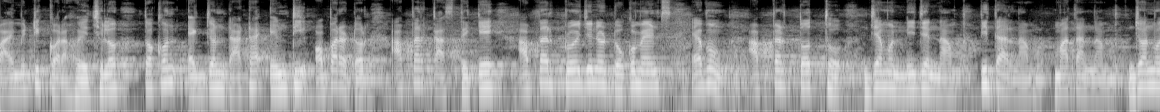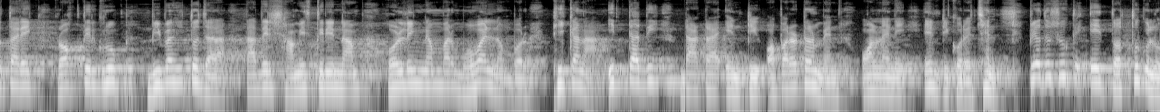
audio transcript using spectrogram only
বায়োমেট্রিক করা হয়েছিল, তখন একজন ডাটা এন্ট্রি অপারেটর আপনার কাছ থেকে আপনার প্রয়োজনীয় ডকুমেন্টস এবং আপনার তথ্য, যেমন নিজের নাম, পিতার নাম, মাতার নাম, জন্ম তারিখ, রক্তের গ্রুপ বিবাহিত যারা, তাদের স্বামী স্ত্রীর নাম হোল্ডিং নাম্বার মোবাইল নম্বর ঠিকানা ইত্যাদি ডাটা এন্ট্রি অপারেটর ম্যান অনলাইনে এন্ট্রি করেছেন। প্রিয় দর্শক, এই তথ্যগুলো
